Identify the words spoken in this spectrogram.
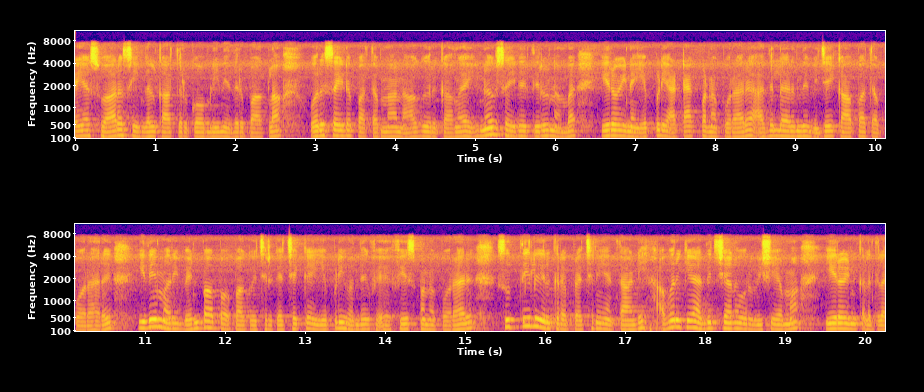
நிறையா சுவாரஸ்யங்கள் காத்திருக்கோம் அப்படின்னு எதிர்பார்க்கலாம். ஒரு சைடு பார்த்தோம்னா நாகு இருக்காங்க. இன்னொரு சைடு திரு நம்ம ஹீரோயினை எப்படி அட்டாக் பண்ண போகிறாரு அதுலேருந்து விஜய் காப்பாற்ற போகிறாரு இதே மாதிரி வெண்பா பாப்பாவுக்கு வச்சுருக்க செக்கை எப்படி வந்து ஃபேஸ் பண்ண போகிறாரு சுற்றிலும் இருக்கிற பிரச்சனையை தாண்டி அவருக்கே அதிர்ச்சியான ஒரு விஷயமா ஹீரோயின் கழுத்தில்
